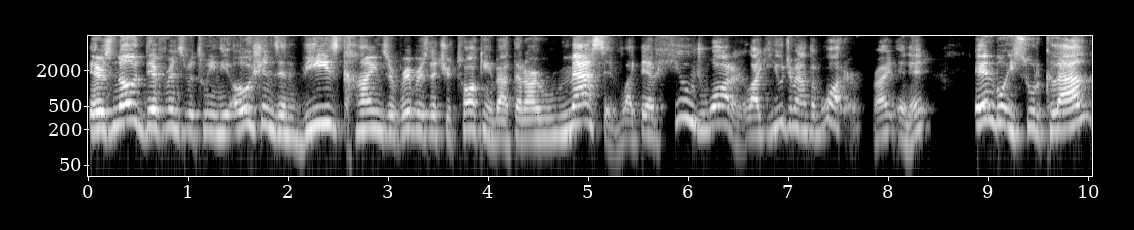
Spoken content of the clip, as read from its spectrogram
There's no difference between the oceans and these kinds of rivers that you're talking about that are massive, like they have huge water, like a huge amount of water, right, in it. In Isur Klal,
